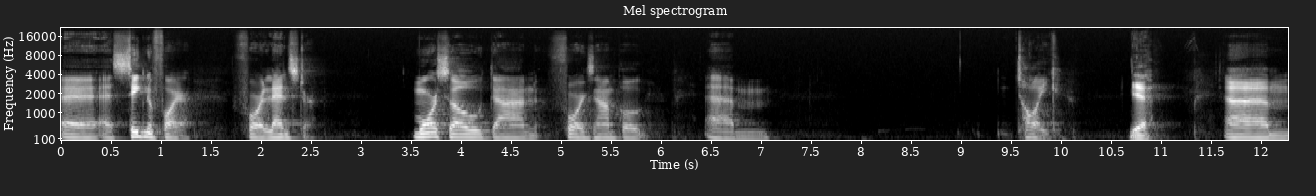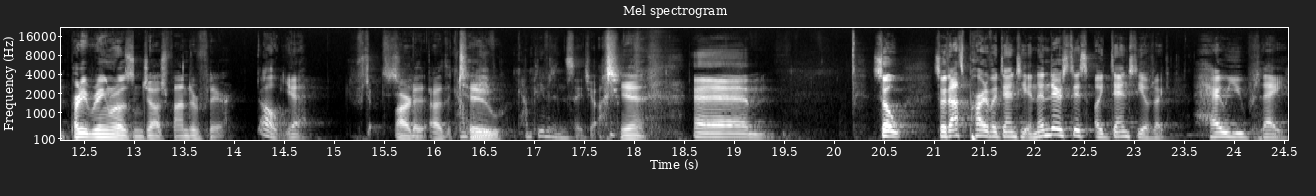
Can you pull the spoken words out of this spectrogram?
a, a signifier for Leinster more so than, for example, um, Tadhg. Yeah. Um, Probably Ringrose and Josh Van der Flier oh yeah, are the are the two. Can't believe I didn't say Josh. Yeah. Um, so so that's part of identity, and then there's this identity of like how you play.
